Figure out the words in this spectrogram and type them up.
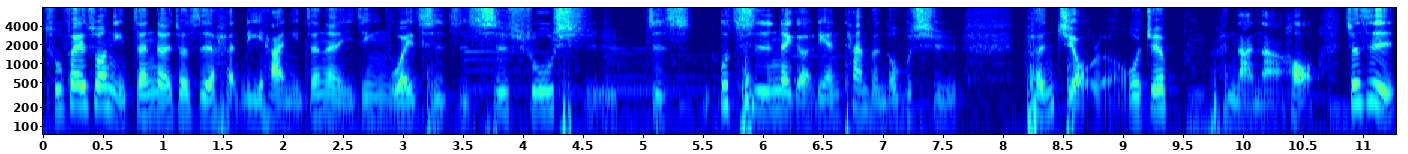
除非说你真的就是很厉害，你真的已经维持只吃蔬食，只吃不吃那个连碳粉都不吃很久了，我觉得很难呐。吼，就是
